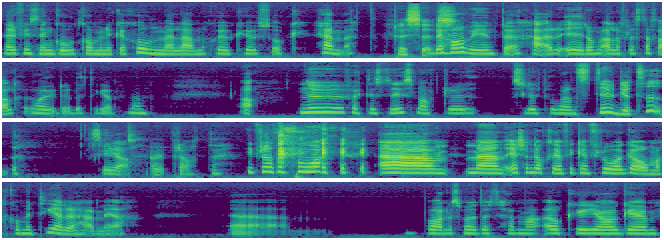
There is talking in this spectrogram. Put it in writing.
när det finns en god kommunikation mellan sjukhus och hemmet. Precis. Och det har vi ju inte här i de allra flesta fall. Vi har ju det lite grann. Men ja, nu faktiskt, det är ju snart eh, slut på vår studiotid. Ser jag. Ja, vi pratar. Vi pratar på. Ehm, men jag kände också, jag fick en fråga om att kommentera det här med um, barnet som hade dött hemma. Och jag ehm,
